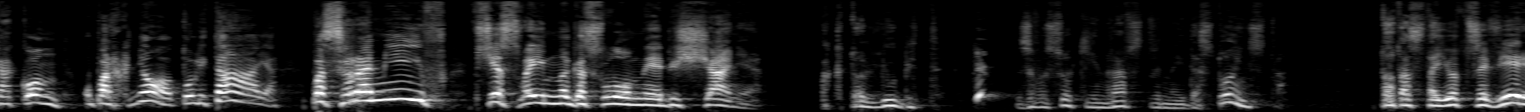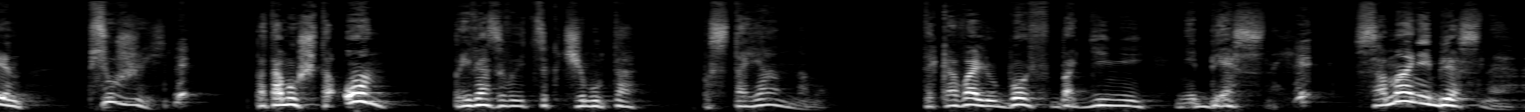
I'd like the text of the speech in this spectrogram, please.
как он упорхнет, улетая, посрамив все свои многословные обещания. А кто любит за высокие нравственные достоинства, тот остается верен всю жизнь, потому что он привязывается к чему-то постоянному. Такова любовь богини небесной. Сама небесная,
